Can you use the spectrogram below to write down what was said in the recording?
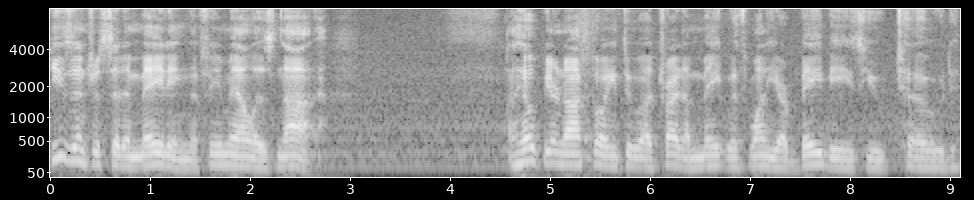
he's interested in mating. The female is not. I hope you're not going to uh, try to mate with one of your babies, you toad.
